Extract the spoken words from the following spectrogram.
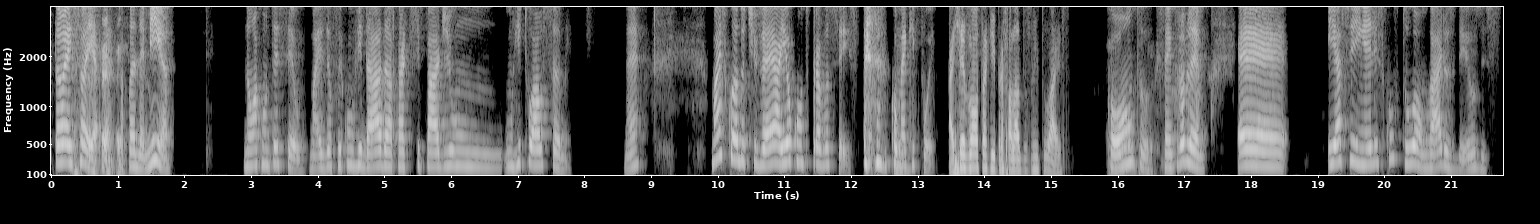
Então é isso aí. Essa pandemia não aconteceu, mas eu fui convidada a participar de um, um ritual Sami, né? Mas quando tiver, aí eu conto para vocês como é. é. que foi. Aí você volta aqui para falar dos rituais. Conto, sem problema. É, e assim, eles cultuam vários deuses,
